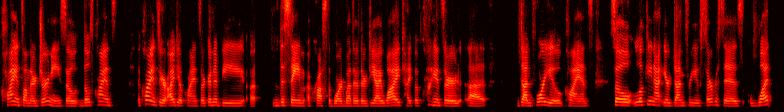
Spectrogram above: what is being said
clients on their journey. So those clients, the clients or your ideal clients are going to be uh, the same across the board, whether they're DIY type of clients or uh, done for you clients. So, looking at your done for you services, what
